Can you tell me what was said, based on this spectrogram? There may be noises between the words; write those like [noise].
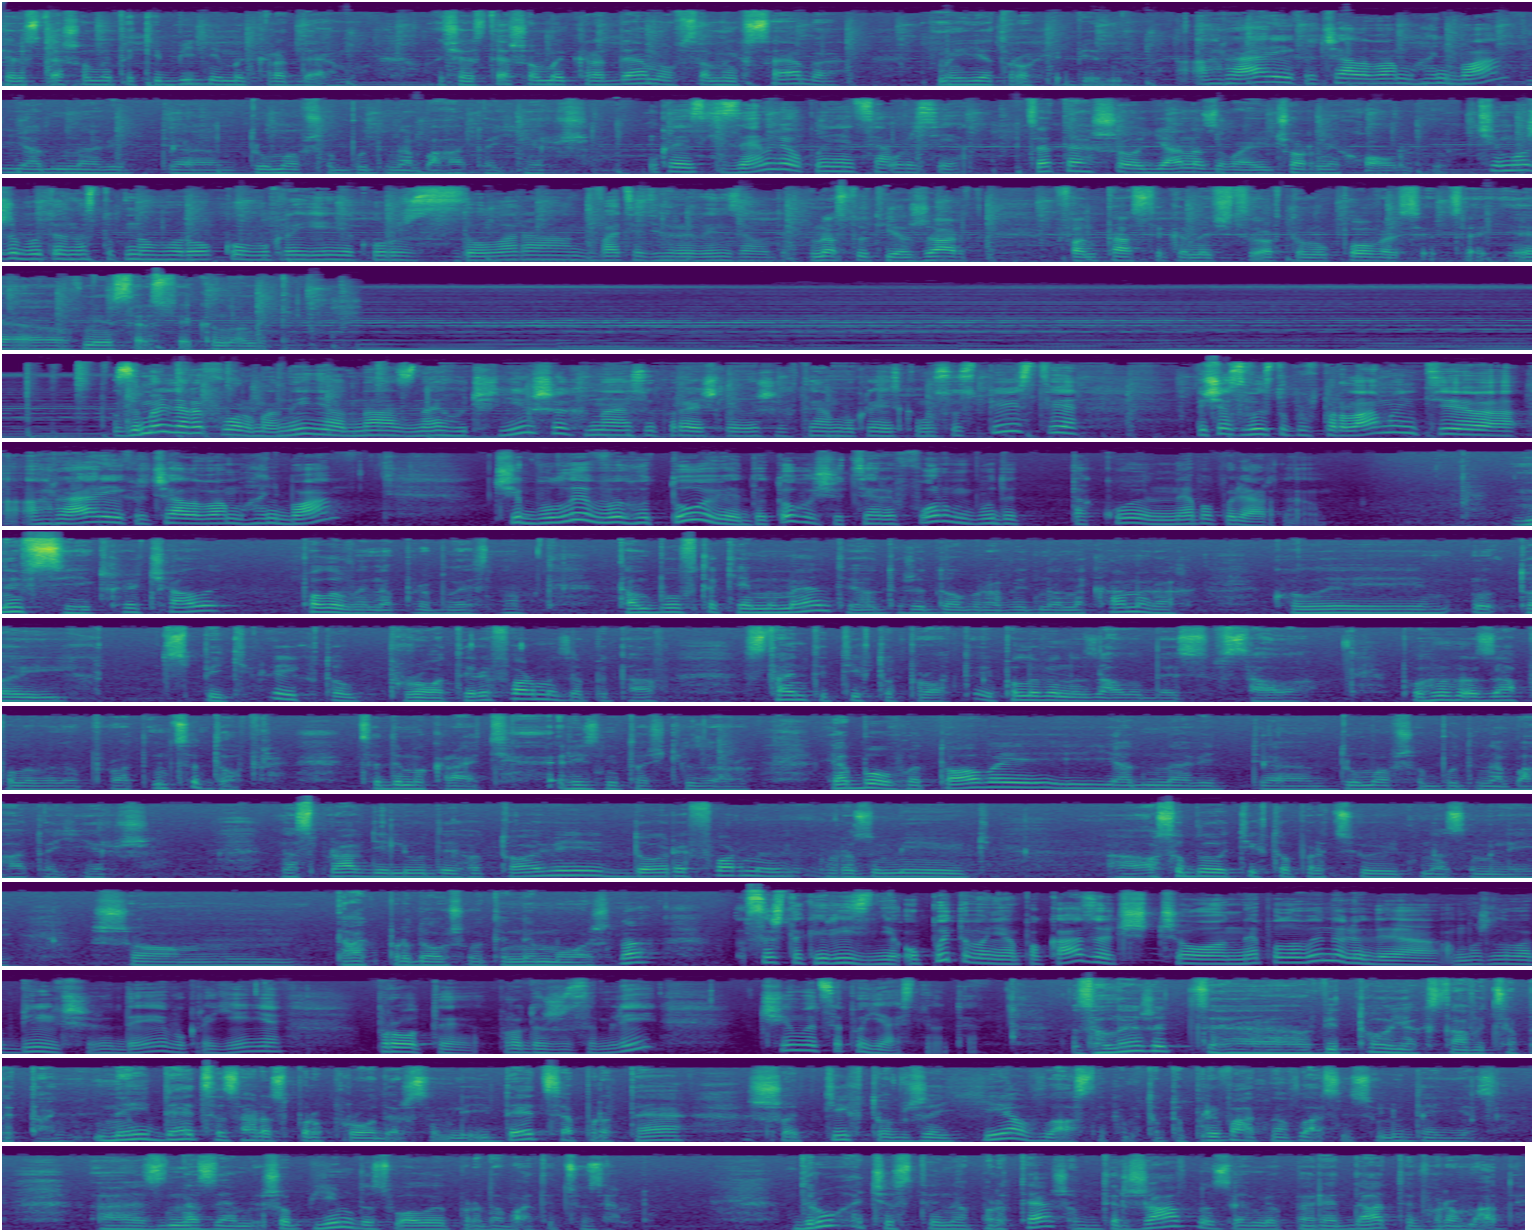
через те, що ми такі бідні, ми крадемо. А через те, що ми крадемо в самих себе, ми є трохи бідними. Аграрії кричали вам ганьба. Я навіть е, думав, що буде набагато гірше. Українські землі опиняться у росіян. Це те, що я називаю чорний холдинг. Чи може бути наступного року в Україні курс долара 20 гривень за один? У нас тут є жарт, фантастика на четвертому поверсі. Це е, в Міністерстві економіки. Земельна реформа нині одна з найгучніших, найсуперечливіших тем в українському суспільстві. Під час виступу в парламенті аграрії кричали вам ганьба. Чи були ви готові до того, що ця реформа буде такою непопулярною? Не всі кричали, половина приблизно. Там був такий момент, його дуже добре видно на камерах, коли ну, той спікер, і хто проти реформи, запитав, станьте ті, хто проти. І половина залу десь встала. Половина за, половина проти. Ну це добре. Це демократія, [laughs] різні точки зору. Я був готовий, і я навіть е, думав, що буде набагато гірше. Насправді люди готові до реформи, розуміють, особливо ті, хто працюють на землі, що так продовжувати не можна. Все ж таки різні опитування показують, що не половина людей, а можливо більше людей в Україні проти продажу землі. Чим ви це пояснюєте? Залежить е, від того, як ставиться питання. Не йдеться зараз про продаж землі, йдеться про те, що ті, хто вже є власниками, тобто приватна власність у людей є земля, е, на землю, щоб їм дозволили продавати цю землю. Друга частина про те, щоб державну землю передати в громади.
